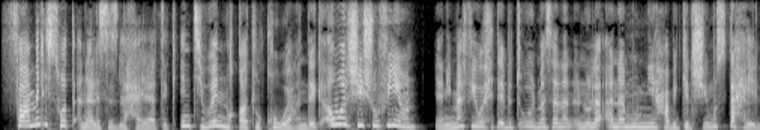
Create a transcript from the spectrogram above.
فاعملي SWOT analysis لحياتك. انت وين نقاط القوة عندك؟ أول شيء شوفيهم يعني ما في وحدة بتقول مثلا إنه لا أنا مو منيحة بكل شيء مستحيل.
